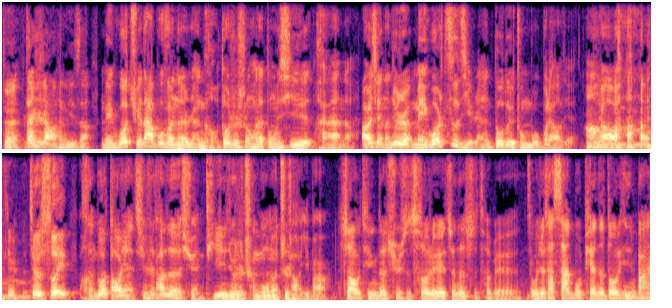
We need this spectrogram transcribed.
对，但是这样很有意思啊。美国绝大部分的人口都是生活在东西海岸的，而且呢，就是美国自己人都对中部不了解，你知道吧？就就所以很多导演其实他的选题就是成功的。至少一半。赵婷的叙事策略真的是特别，我觉得他三部片子都已经把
